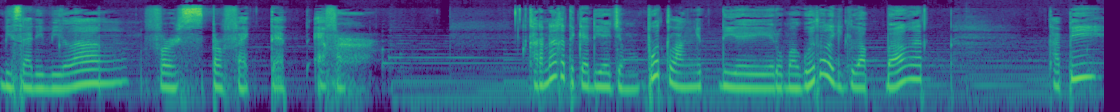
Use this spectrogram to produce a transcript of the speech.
Bisa dibilang first perfect date ever. Karena ketika dia jemput langit di rumah gue tuh lagi gelap banget. Tapi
